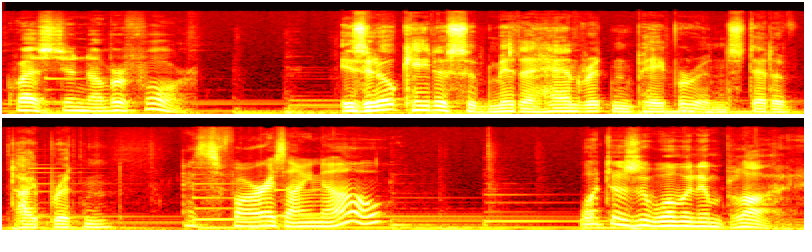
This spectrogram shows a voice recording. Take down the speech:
Question number four. Is it okay to submit a handwritten paper instead of typewritten? As far as I know. What does the woman imply?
